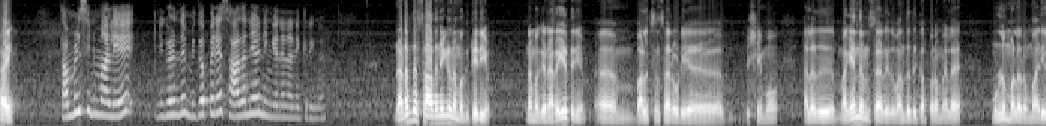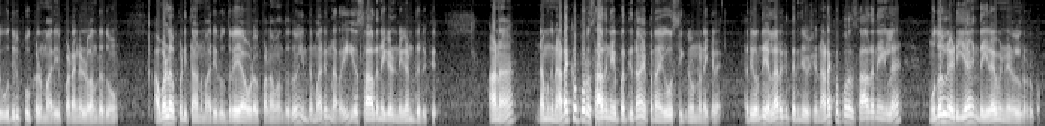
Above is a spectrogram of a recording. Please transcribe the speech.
hi Tamil சினிமாலேயே நிகழ்ந்த மிகப்பெரிய சாதனையாக நீங்கள் என்ன நினைக்கிறீங்க? நடந்த சாதனைகள் நமக்கு தெரியும். நமக்கு நிறைய தெரியும். பாலச்சந்த் சாருடைய விஷயமோ அல்லது மகேந்திரன் சார் இது வந்ததுக்கு அப்புறமேல முள்ளு மலரும் மாதிரி உதிரிப்பூக்கள் மாதிரி படங்கள் வந்ததும் அவளப்படித்தான மாதிரி ருத்ரையாவோட படம் வந்ததும் இந்த மாதிரி நிறைய சாதனைகள் நிகழ்ந்திருக்கு. ஆனால் நமக்கு நடக்க போகிற சாதனையை பற்றி தான் இப்போ நான் யோசிக்கணும்னு நினைக்கிறேன். அது வந்து எல்லாருக்கும் தெரிஞ்ச விஷயம். நடக்க போகிற சாதனைகளை முதல் அடியாக இந்த இரவு நிழல் இருக்கும்.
